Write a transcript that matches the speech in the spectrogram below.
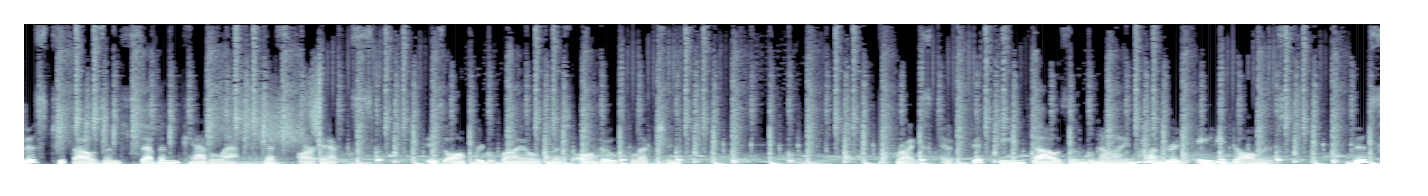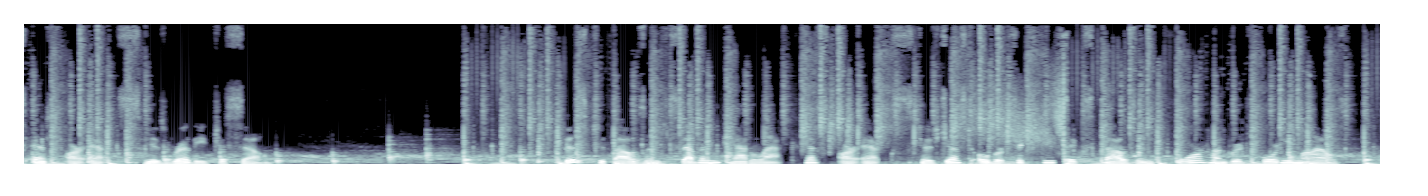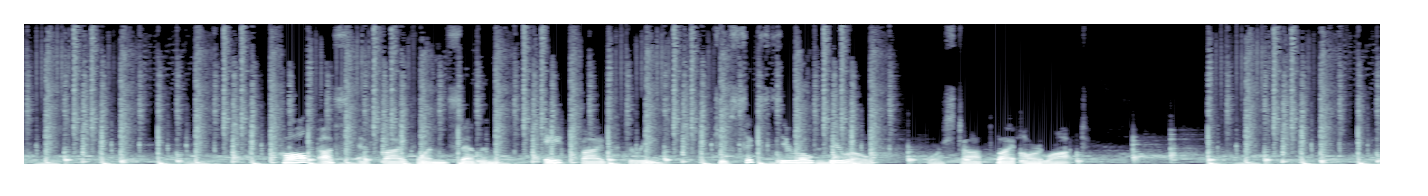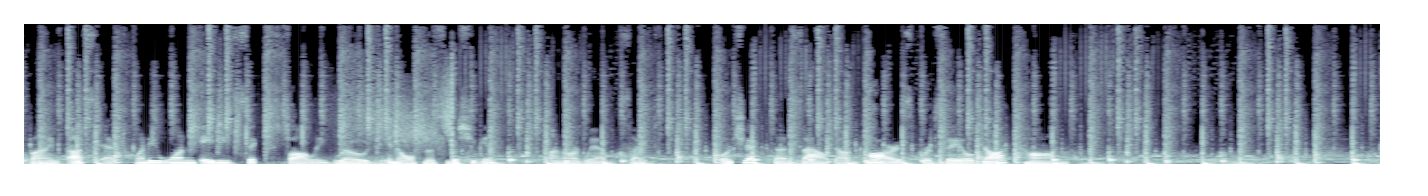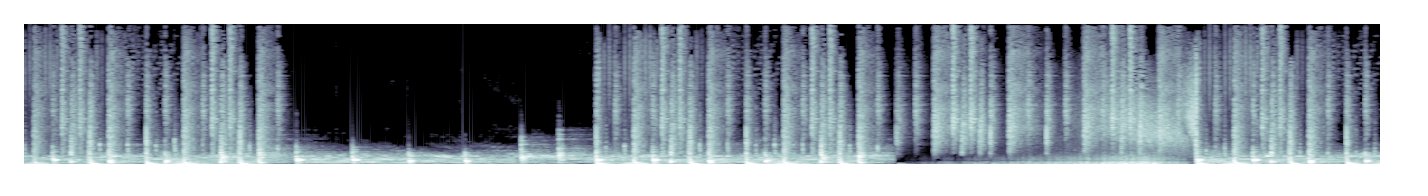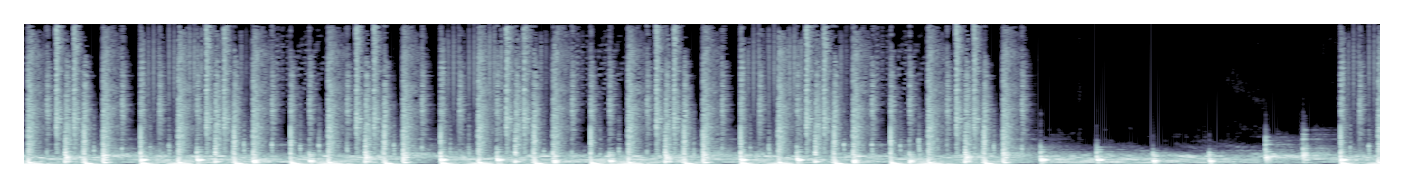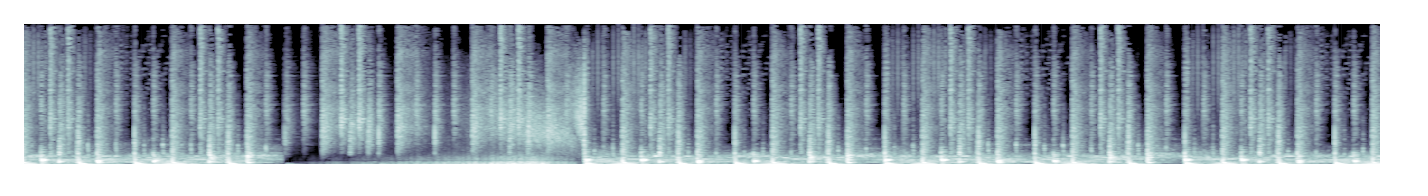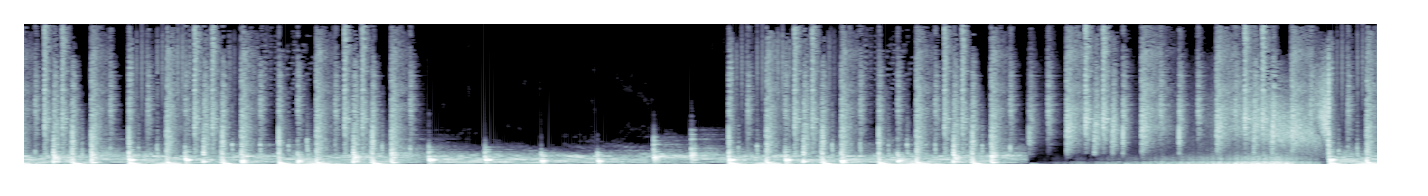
This 2007 Cadillac SRX is offered by Okemos Auto Collection. Priced at $15,980, this SRX is ready to sell. This 2007 Cadillac SRX has just over 66,440 miles. Call us at 517-853-2600 or stop by our lot. Find us at 2186 Jolly Road in Okemos, Michigan on our website or check us out on carsforsale.com. Thank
